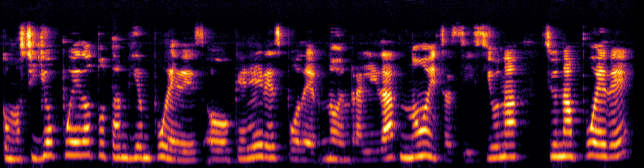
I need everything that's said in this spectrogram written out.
como si yo puedo, tú también puedes, o querer es poder. No, en realidad no es así. Si una, si una puede,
